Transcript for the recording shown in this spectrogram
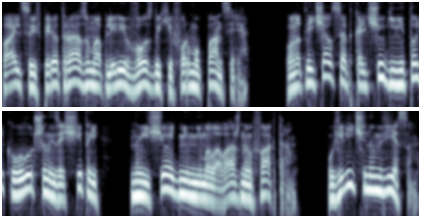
Пальцы вперед разума оплели в воздухе форму панциря. Он отличался от кольчуги не только улучшенной защитой, но еще одним немаловажным фактором — увеличенным весом.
